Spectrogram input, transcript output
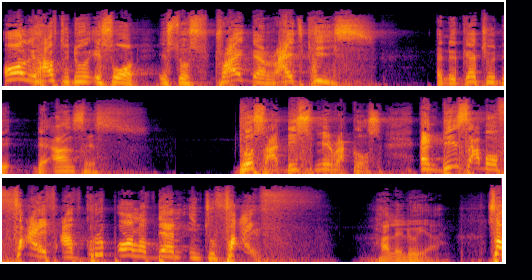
All you have to do is what? Is to strike the right keys and you get you the, the answers. Those are these miracles. And these are about five. I've grouped all of them into five. Hallelujah. So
